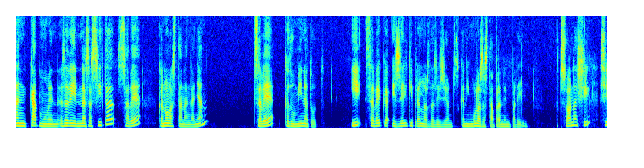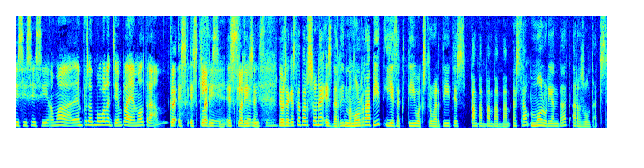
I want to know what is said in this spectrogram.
en cap moment. És a dir, necessita saber que no l'estan enganyant, saber que domina tot i saber que és ell qui pren les decisions, que ningú les està prenent per ell. Et sona així? Sí, sí, sí, sí. Home, hem posat molt bon exemple, eh, amb el tram. Clar, és, és claríssim, sí, és, és claríssim. claríssim. Llavors, aquesta persona és de ritme molt ràpid i és actiu, extrovertit, és pam, pam, pam, pam, pam. Està molt orientat a resultats.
